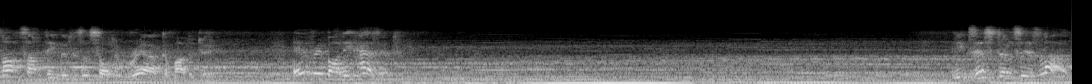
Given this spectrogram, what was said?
not something that is a sort of rare commodity. Everybody has it. Existence is love.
